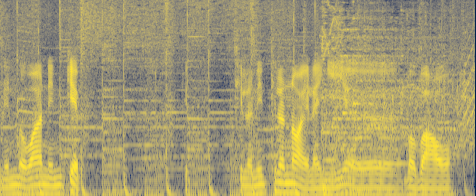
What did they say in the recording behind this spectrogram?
เน้นแบบว่าเน้นเก็บเก็บทีละนิดทีละหน่อยอะไรอย่างนี้เออเบาๆ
